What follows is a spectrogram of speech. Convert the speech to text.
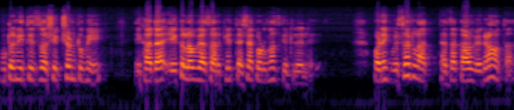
कूटनीतीचं शिक्षण तुम्ही एखाद्या एकलव्यासारखे त्याच्याकडूनच घेतलेले. पण एक विसरलात त्याचा काळ वेगळा होता.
